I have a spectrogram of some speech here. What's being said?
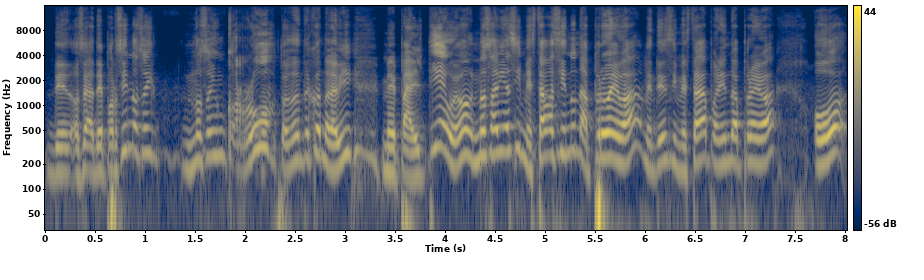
de- o sea, de por sí no soy, no soy un corrupto, ¿no? Entonces cuando la vi, me palteé, huevón. No sabía si me estaba haciendo una prueba, ¿me entiendes? Si me estaba poniendo a prueba o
